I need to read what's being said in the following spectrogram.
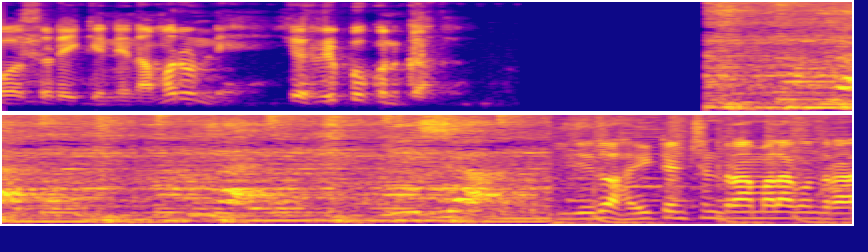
ఓసడైకి నేను అమరుణ్ణి ఎర్రిపోకును కాదు. ఇదేదో హై టెన్షన్ డ్రామా లాగా ఉందిరా.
